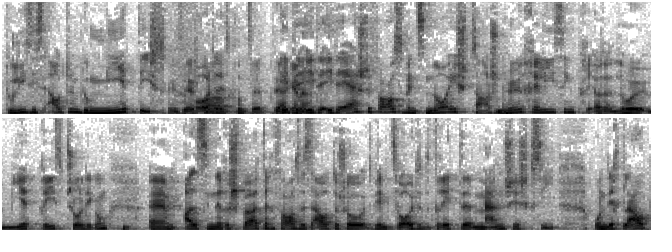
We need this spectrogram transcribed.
du leasest das Auto, du mietest. Ein sehr spannendes Konzept. Ja, in, genau. der, in, in der ersten Phase, wenn es neu ist, zahlst du einen höheren Leasingpreis, oder Mietpreis, Entschuldigung, ähm, als in einer späteren Phase, wenn das Auto schon beim zweiten oder dritten Mensch war. Und ich glaube,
